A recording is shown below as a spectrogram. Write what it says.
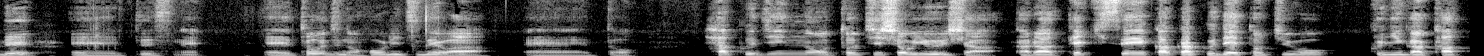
で、えーっとですね、えー当時の法律では、えーっと、白人の土地所有者から適正価格で土地を国が買って、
